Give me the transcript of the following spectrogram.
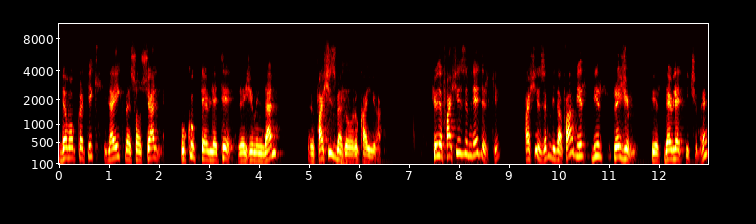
demokratik, laik ve sosyal hukuk devleti rejiminden e, faşizme doğru kayıyor. Şimdi faşizm nedir ki? Faşizm bir defa bir bir rejim, bir devlet biçimi.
